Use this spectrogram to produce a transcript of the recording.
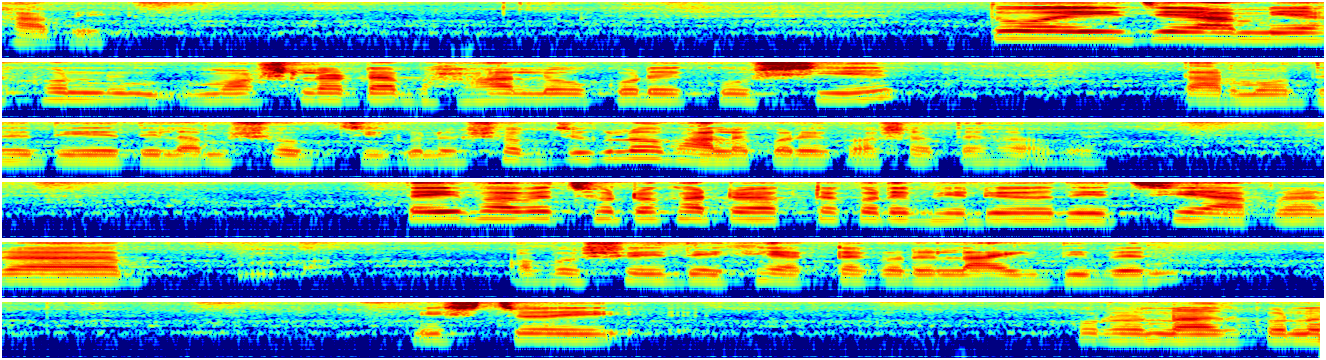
খাবে। তো এই যে আমি এখন মশলাটা ভালো করে কষিয়ে, তার মধ্যে দিয়ে দিলাম সবজিগুলো। সবজিগুলো ভালো করে কষাতে হবে। তো এইভাবে ছোটোখাটো একটা করে ভিডিও দিচ্ছি, আপনারা অবশ্যই দেখে একটা করে লাইক দিবেন। নিশ্চয়ই কোনো না কোনো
